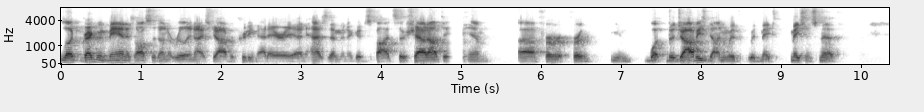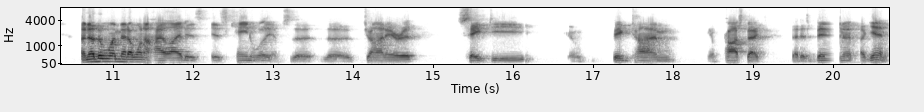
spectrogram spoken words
look, Greg McMahon has also done a really nice job recruiting that area and has them in a good spot. So shout out to him uh, for for you know, what the job he's done with with Mason Smith. Another one that I want to highlight is is Kane Williams, the the John Ehret safety, you know, big time you know, prospect that has been again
